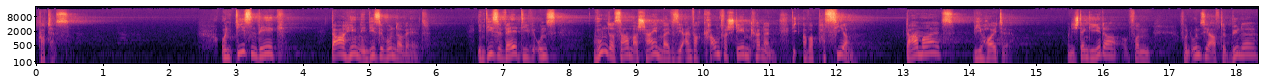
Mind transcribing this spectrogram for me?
Gottes. Und diesen Weg dahin in diese Wunderwelt, in diese Welt, die uns wundersam erscheinen, weil wir sie einfach kaum verstehen können, die aber passieren. Damals wie heute. Und ich denke, jeder von, von uns hier auf der Bühne,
